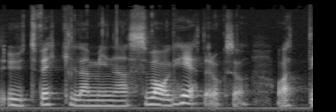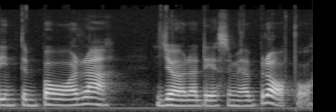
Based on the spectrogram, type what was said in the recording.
utveckla mina svagheter också. Och att inte bara göra det som jag är bra på.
